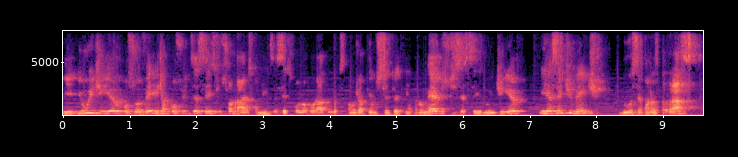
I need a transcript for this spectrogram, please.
E, e o e-dinheiro, por sua vez, já possui 16 funcionários também, 16 colaboradores. Então já temos 180 no Médios, 16 no e-dinheiro. E recentemente, duas semanas atrás,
